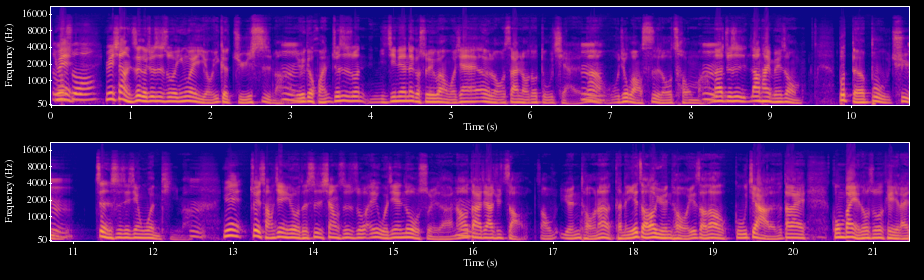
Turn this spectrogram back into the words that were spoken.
怎么说？因为像你这个，就是说，因为有一个局势嘛，嗯、有一个环，就是说，你今天那个水管，我现在二楼、三楼都堵起来了，嗯、那我就往四楼冲嘛，嗯、那就是让他有没有这种不得不去。嗯正视这件问题嘛，嗯，因为最常见也有的是像是说，哎，我今天漏水了，然后大家去找、嗯、找源头，那可能也找到源头，也找到估价了，大概工班也都说可以来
